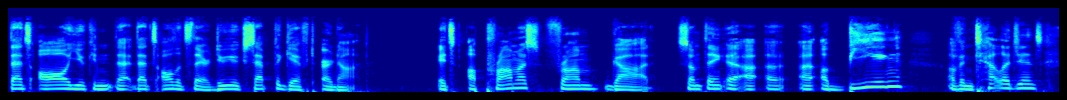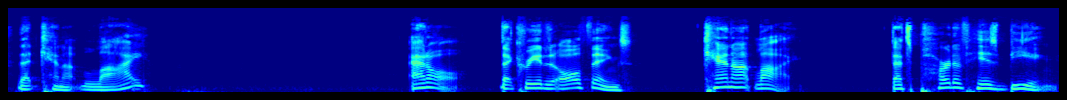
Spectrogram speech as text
That's all you can that that's all that's there. Do you accept the gift or not? It's a promise from God. Something a a, a, a being of intelligence that cannot lie at all. That created all things cannot lie. That's part of his being.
